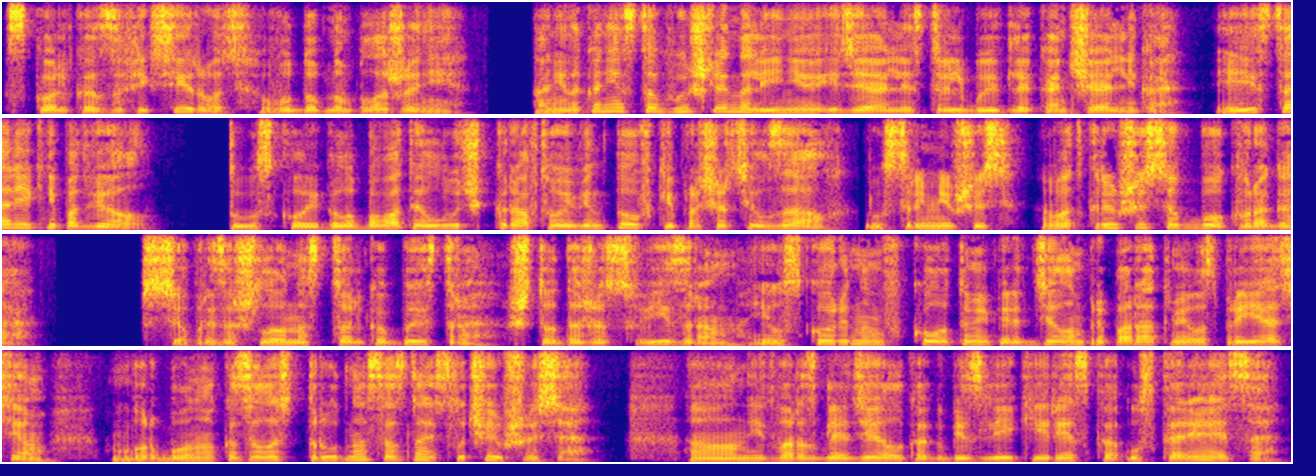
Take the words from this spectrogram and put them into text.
сколько зафиксировать в удобном положении. Они наконец-то вышли на линию идеальной стрельбы для кончальника, и старик не подвёл. Тусклый голубоватый луч крафтовой винтовки прочертил зал, устремившись в открывшийся бок врага. Всё произошло настолько быстро, что даже с визором и ускоренным вколотыми перед делом препаратами восприятием Бурбону оказалось трудно осознать случившееся. Он едва разглядел, как безликий резко ускоряется,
